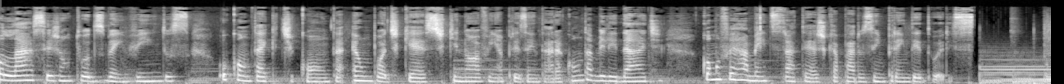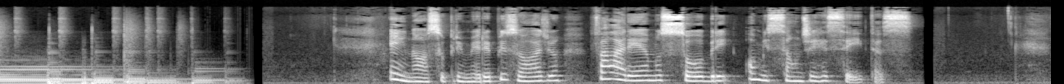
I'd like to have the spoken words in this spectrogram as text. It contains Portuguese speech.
Olá, sejam todos bem-vindos. O Contec Te Conta é um podcast que inova em apresentar a contabilidade como ferramenta estratégica para os empreendedores. Em nosso primeiro episódio, falaremos sobre omissão de receitas.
